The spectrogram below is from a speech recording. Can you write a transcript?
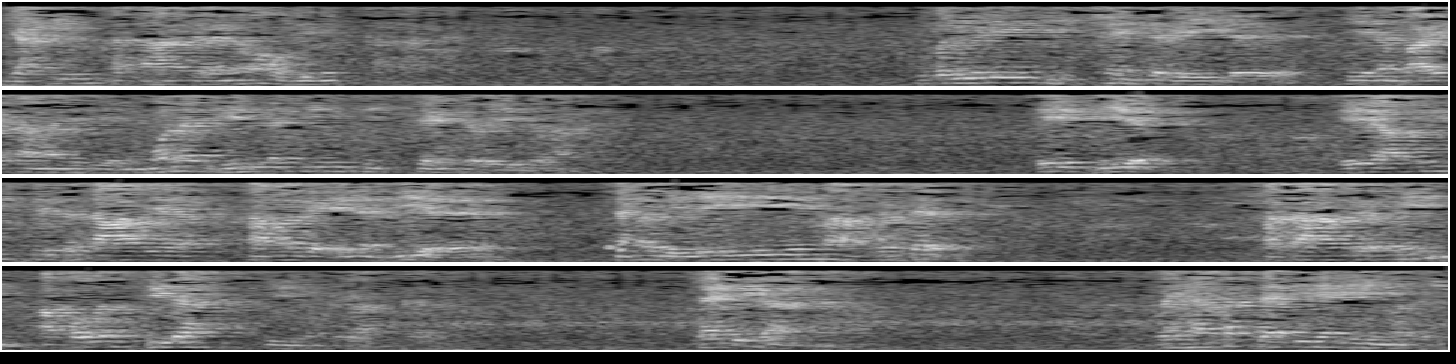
යටින් කතා කරනවා උඩින් කතා කරනවා. උපරිමයේ කිච්චෙන්ට වෙයිද කියන බය තමයි තියෙන්නේ. මොන ගින්නකින් කිච්චෙන්ට වෙයිද ඒ ගිය ඒ අනිශ්චිතතාවය සමග එන බිය හැම වෙලෙම අපට කතා කරමින් අපව සිරස් වීමකට ලක් කරනවා. තැටි ගන්නවා. වෙනම තැටි ගැනීමකට.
